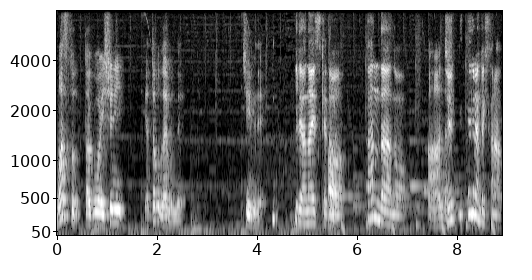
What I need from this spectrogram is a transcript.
マスとタコは一緒にやったことないもんね。チームで。ではないですけど、はアンダーのあ、あんだ。19歳ぐらいの時かな。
